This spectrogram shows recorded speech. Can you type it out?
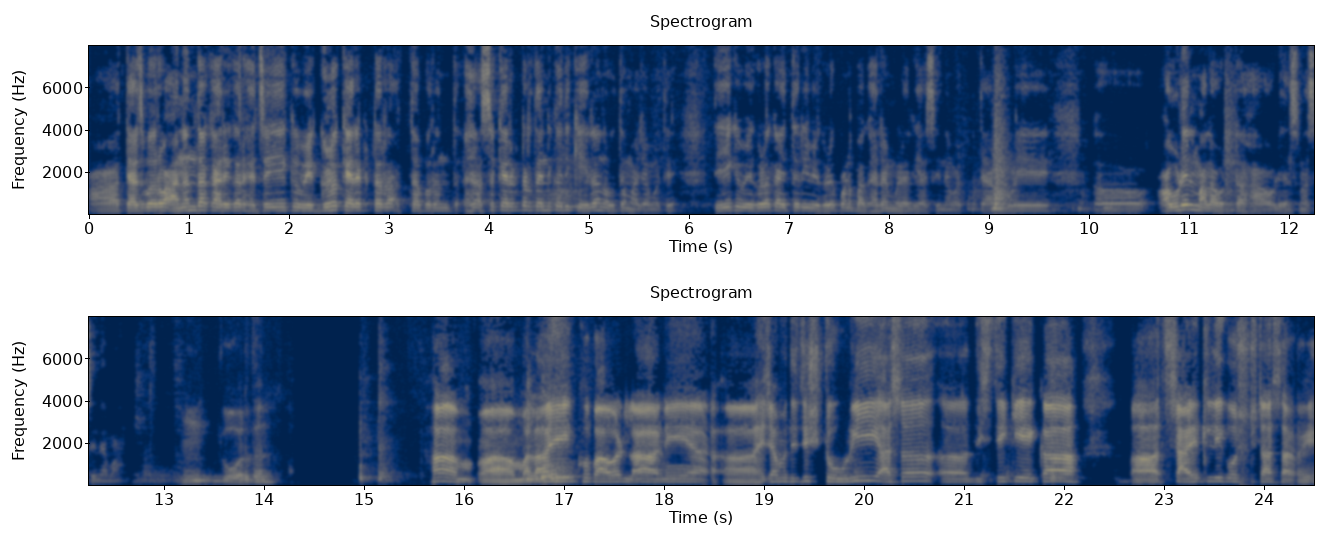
आ, त्याचबरोबर आनंदा कारेकर ह्याचं एक वेगळं कॅरेक्टर आत्तापर्यंत हे असं कॅरेक्टर त्यांनी कधी केलं नव्हतं माझ्या मते. ते एक वेगळं काहीतरी वेगळं पण बघायला मिळेल या सिनेमात त्यामुळे अं, आवडेल मला वाटतं हा ऑडियन्सना सिनेमा हम्म गोवर्धन? हा अ, मलाही खूप आवडला आणि अ, ह्याच्यामध्ये जी स्टोरी असं अ, दिसते की एका अ, शाळेतली गोष्ट असावी.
